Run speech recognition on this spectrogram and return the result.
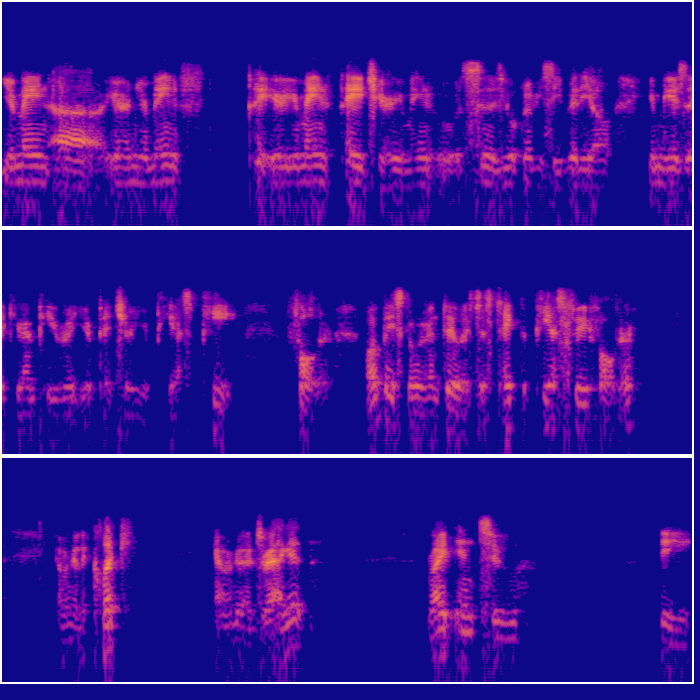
your main uh your your main your, your main page here your main as soon as you open up you see video your music your MP your picture your PSP folder. What basically we're going to do is just take the PS3 folder, and we're going to click, and we're going to drag it right into the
